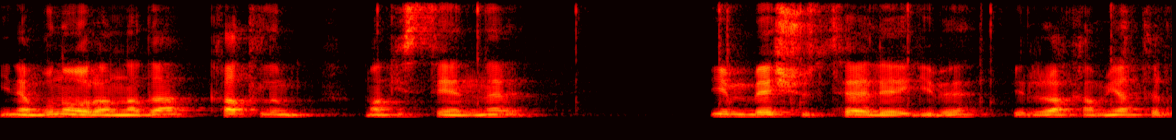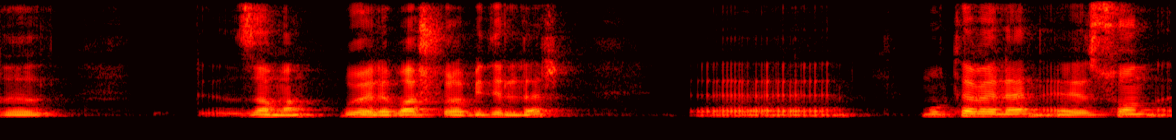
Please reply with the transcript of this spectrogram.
Yine buna oranla da katılmak isteyenler 1500 TL gibi bir rakam yatırdığı zaman böyle başvurabilirler. E, muhtemelen e, son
